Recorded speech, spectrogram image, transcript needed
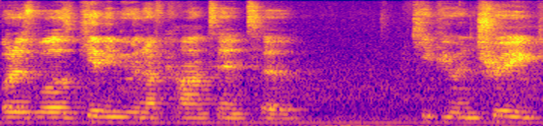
but as well as giving you enough content to keep you intrigued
